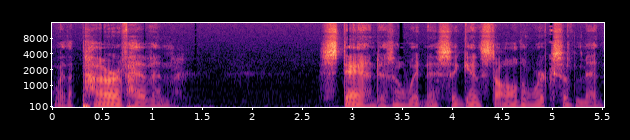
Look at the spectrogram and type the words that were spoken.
where the power of heaven stand as a witness against all the works of men.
